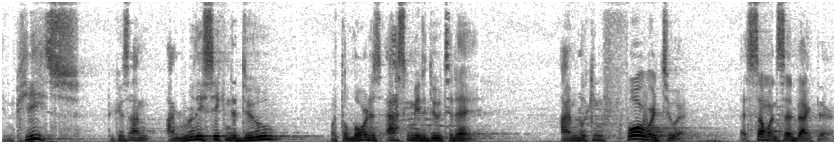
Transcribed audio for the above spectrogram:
in peace. Because I'm, I'm really seeking to do what the Lord is asking me to do today. I'm looking forward to it, as someone said back there.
